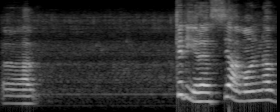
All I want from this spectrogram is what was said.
Uh, che dire siamo in una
